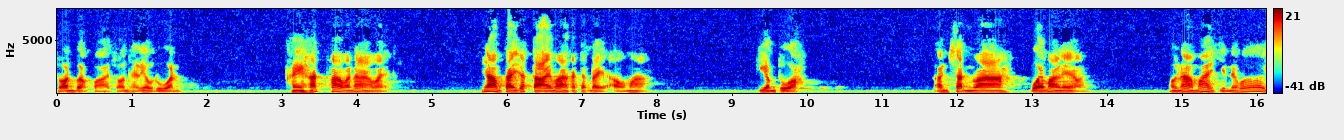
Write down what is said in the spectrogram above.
สอนเบื้องปลาย สอนให้เร็วดวน ให้ฮัดภาวนาไว้ย่ามไก่จะตายมากก็จะได้เอามากเกียมตัว อันสั้นว่าป่วยมาแล้ว เอาหน้าไม้กินได้เว้ย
